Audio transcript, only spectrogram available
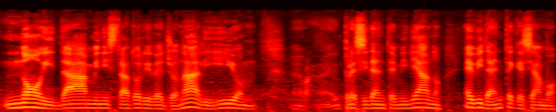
noi da amministratori regionali, io, eh, il Presidente Emiliano, è evidente che siamo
